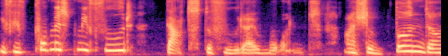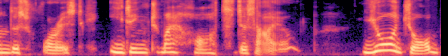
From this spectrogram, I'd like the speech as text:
If you've promised me food, that's the food I want. I shall burn down this forest, eating to my heart's desire. Your job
